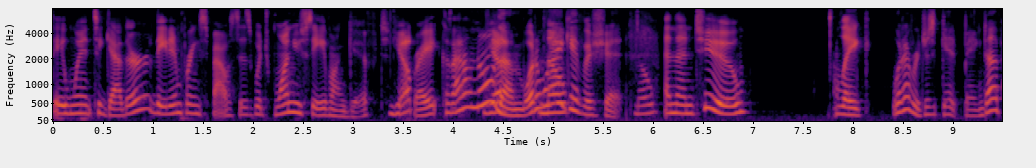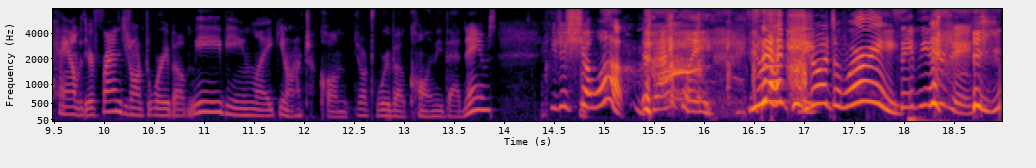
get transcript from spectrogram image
they went together. They didn't bring spouses, which one you save on gift, Yep. right? Because I don't know Yep. them. What do I give a shit? Nope. And then two, like whatever, just get banged up, hang out with your friends. You don't have to worry about me being like, you don't have to call me, you don't have to worry about calling me bad names. You just show up. Exactly. You don't, you don't have to worry. Save the energy. yeah,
